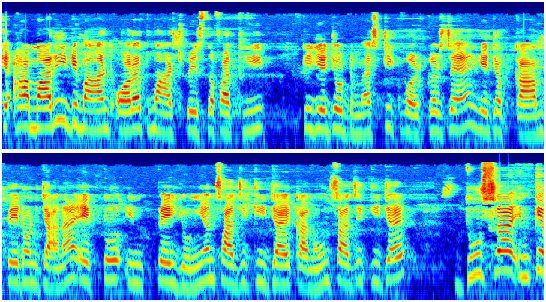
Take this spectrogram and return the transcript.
कि हमारी डिमांड औरत मार्च पे इस दफ़ा थी कि ये जो डोमेस्टिक वर्कर्स हैं ये जब काम पे इन्होंने जाना एक तो इन पे यूनियन साजी की जाए कानून साजी की जाए दूसरा इनके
